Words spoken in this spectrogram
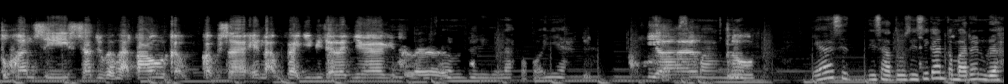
Tuhan sih saya juga nggak tahu gak, gak bisa enak kayak gini jalannya gitu. Alhamdulillah pokoknya. Iya tuh ya di satu sisi kan kemarin udah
